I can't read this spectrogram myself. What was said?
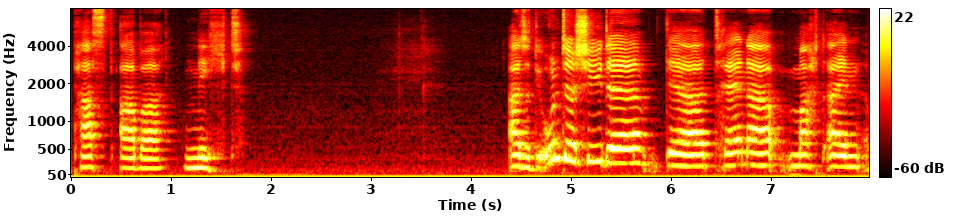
passt aber nicht. Also die Unterschiede, der Trainer macht ein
